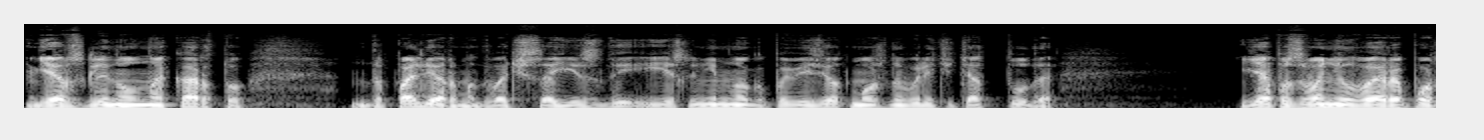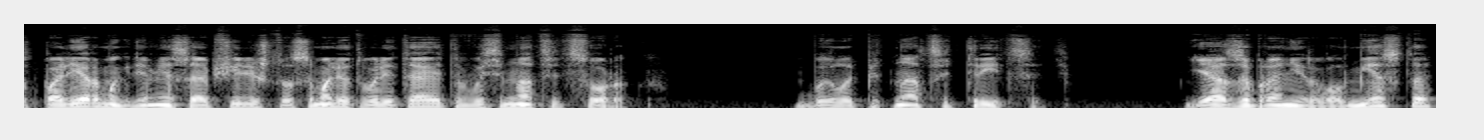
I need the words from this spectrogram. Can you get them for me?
Я взглянул на карту. До Палермо два часа езды, и если немного повезет, можно вылететь оттуда — я позвонил в аэропорт Палермо, где мне сообщили, что самолет вылетает в 18.40. Было 15.30. Я забронировал место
